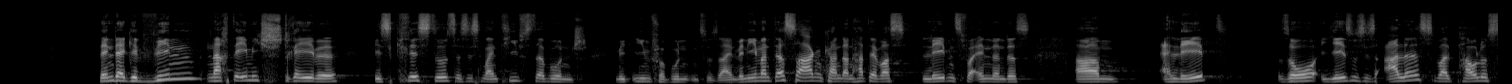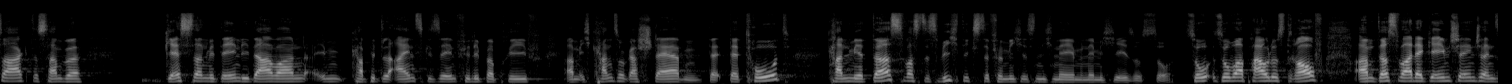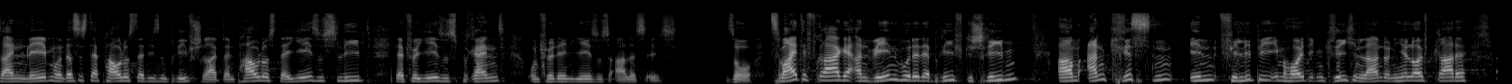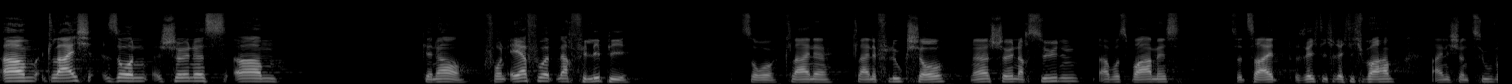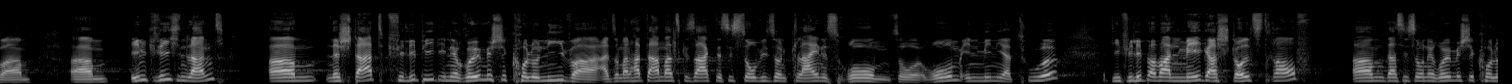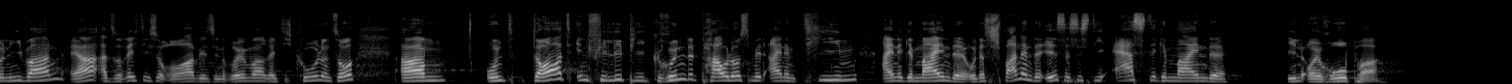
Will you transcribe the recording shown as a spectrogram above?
Denn der Gewinn, nach dem ich strebe, ist Christus. Es ist mein tiefster Wunsch, mit ihm verbunden zu sein. Wenn jemand das sagen kann, dann hat er was Lebensveränderndes ähm, erlebt. So, Jesus ist alles, weil Paulus sagt, das haben wir gestern mit denen, die da waren, im Kapitel 1 gesehen, Philipperbrief, ähm, ich kann sogar sterben. Der, der, Tod kann mir das, was das Wichtigste für mich ist, nicht nehmen, nämlich Jesus. So, so, so war Paulus drauf. Ähm, das war der Gamechanger in seinem Leben und das ist der Paulus, der diesen Brief schreibt. Ein Paulus, der Jesus liebt, der für Jesus brennt und für den Jesus alles ist. So, zweite Frage, an wen wurde der Brief geschrieben? Ähm, an Christen in Philippi im heutigen Griechenland. Und hier läuft gerade ähm, gleich so ein schönes, ähm, genau, von Erfurt nach Philippi. So kleine, kleine Flugshow, ne? schön nach Süden, da wo es warm ist. Zurzeit richtig, richtig warm, eigentlich schon zu warm. Ähm, in Griechenland ähm, eine Stadt, Philippi, die eine römische Kolonie war. Also man hat damals gesagt, das ist so wie so ein kleines Rom, so Rom in Miniatur. Die Philipper waren mega stolz drauf, ähm, dass sie so eine römische Kolonie waren. Ja, also richtig so, oh, wir sind Römer, richtig cool und so. Ähm, und dort in Philippi gründet Paulus mit einem Team eine Gemeinde. Und das Spannende ist, es ist die erste Gemeinde in Europa.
